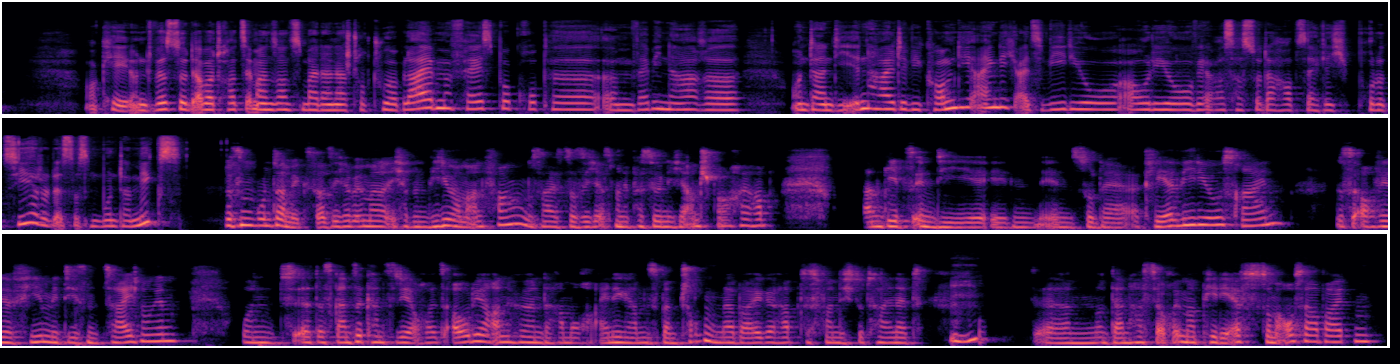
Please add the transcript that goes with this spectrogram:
Okay, und wirst du aber trotzdem ansonsten bei deiner Struktur bleiben? Facebook-Gruppe, ähm, Webinare und dann die Inhalte, wie kommen die eigentlich? Als Video, Audio, was hast du da hauptsächlich produziert oder ist das ein bunter Mix? Das ist ein bunter Mix. Also ich habe immer, ich habe ein Video am Anfang, das heißt, dass ich erstmal eine persönliche Ansprache habe. Dann geht's in die, in, in so eine Erklärvideos rein. Das ist auch wieder viel mit diesen Zeichnungen. Und äh, das Ganze kannst du dir auch als Audio anhören. Da haben auch einige haben es beim Joggen dabei gehabt. Das fand ich total nett. Mhm. Ähm, und dann hast du auch immer PDFs zum Ausarbeiten.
